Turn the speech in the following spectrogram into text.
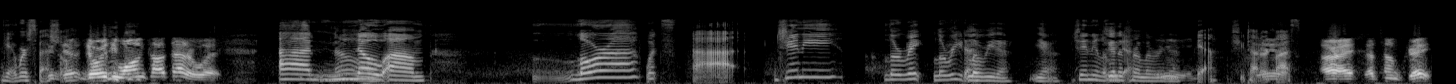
Yeah, we're special. Dor- Dorothy Wong taught that or what? Uh, No. no. Um, Laura, what's uh, Jenny, Lorita, Lorita, Lorita. Yeah. Jenny, Lorita. Jennifer Lorita. Ooh. Yeah, she taught our Yeah. class. All right, that sounds great.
